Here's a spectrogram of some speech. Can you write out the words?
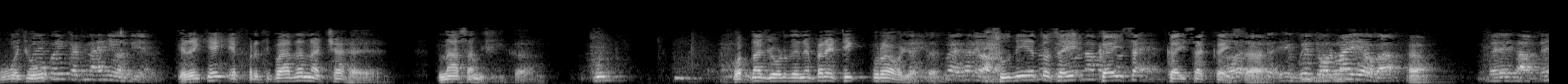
वो जो कोई कठिनाई नहीं होती है। देखिए ये प्रतिपादन अच्छा है ना समझी का उतना जोड़ देने पर ठीक पूरा हो जाता है। सुनिए तो सही कैसा कैसा कैसा? इसमें जोड़ना ये होगा। हाँ। मेरे हिसाब से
